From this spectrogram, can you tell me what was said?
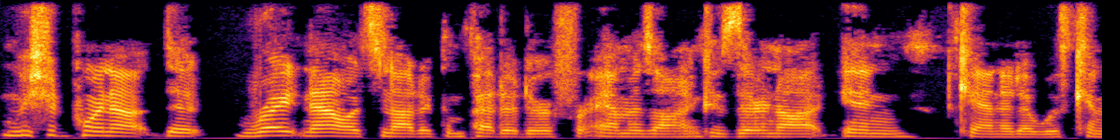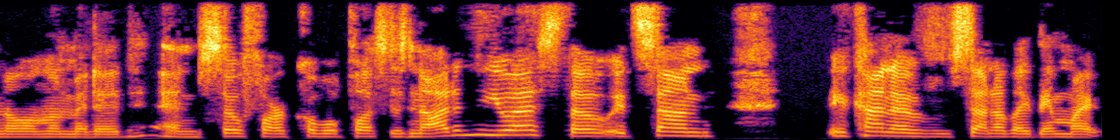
we should point out that right now it's not a competitor for Amazon because they're not in Canada with Kindle Unlimited, and so far Kobo Plus is not in the U.S. Though it sound it kind of sounded like they might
